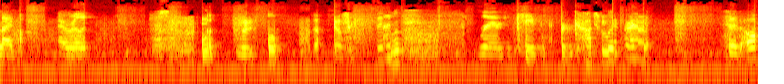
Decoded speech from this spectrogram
Good? I really. live. Keep. Said, oh,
